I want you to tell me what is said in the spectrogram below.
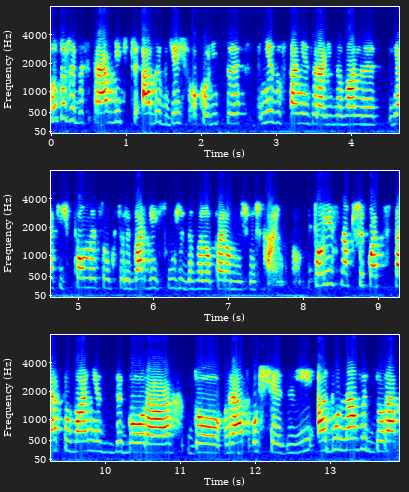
po to, żeby sprawdzić, czy aby gdzieś w okolicy nie zostanie zrealizowany jakiś pomysł, który bardziej służy deweloperom niż mieszkańcom. To jest na przykład startowanie w wyborach do rad osiedli albo nawet do rad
